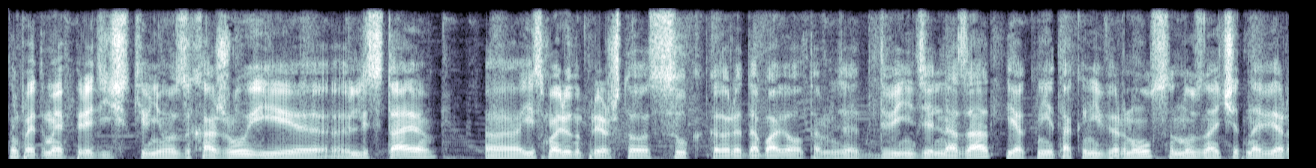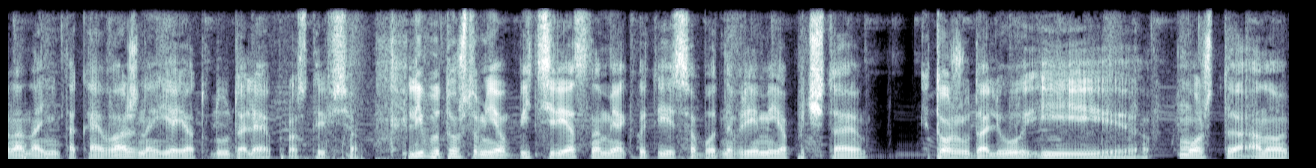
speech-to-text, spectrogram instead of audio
Ну, поэтому я периодически в него захожу и листаю. Э, и смотрю, например, что ссылка, которую я добавил там, не знаю, две недели назад, я к ней так и не вернулся, ну, значит, наверное, она не такая важная, я ее оттуда удаляю просто и все. Либо то, что мне интересно, у меня какое-то есть свободное время, я почитаю тоже удалю, и может оно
